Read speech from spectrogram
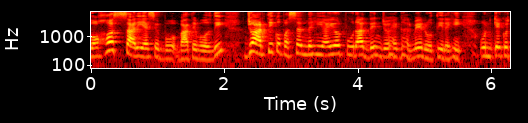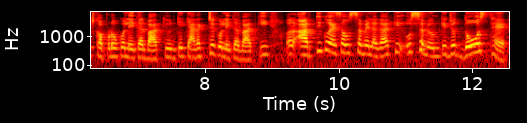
बहुत सारी ऐसे बो, बातें बोल दी जो आरती को पसंद नहीं आई और पूरा दिन जो है घर में रोती रही। उनके कुछ कपड़ों को लेकर बात की उनके कैरेक्टर को लेकर बात की और आरती को ऐसा उस समय लगा कि उस समय उनके जो दोस्त हैं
